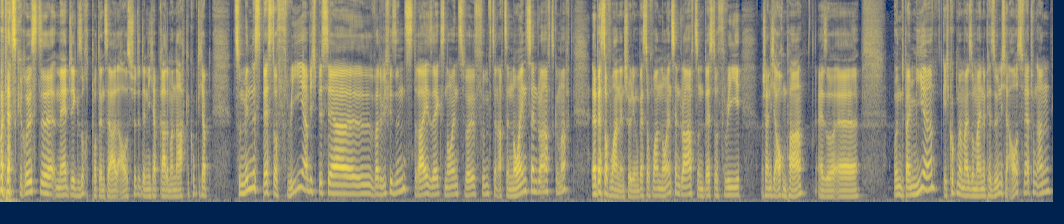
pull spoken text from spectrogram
äh, das größte Magic-Suchtpotenzial ausschüttet, denn ich habe gerade mal nachgeguckt. Ich habe zumindest Best of 3 habe ich bisher, äh, warte, wie viel sind es? 3, 6, 9, 12, 15, 18, 19 Drafts gemacht. Äh, Best of 1, Entschuldigung. Best of 1 19 Drafts und Best of 3 wahrscheinlich auch ein paar. Also, äh, und bei mir, ich gucke mir mal so meine persönliche Auswertung an.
